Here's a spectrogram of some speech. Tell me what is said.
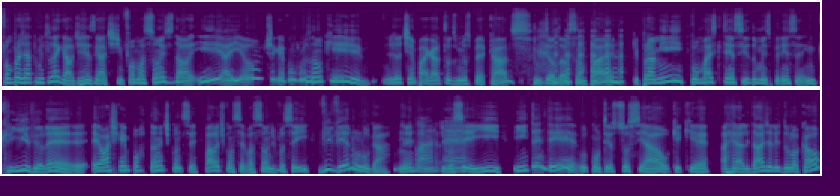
foi um projeto muito legal de resgate de informações e tal, e aí eu cheguei à conclusão que eu já tinha pagado todos os meus pecados em Teodoro Sampaio, que para mim, por mais que tenha sido uma experiência incrível, né, eu acho que é importante quando você fala de conservação, de você ir viver no lugar, né? Claro. De você é. ir e entender o contexto social, o que, que é a realidade ali do local,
